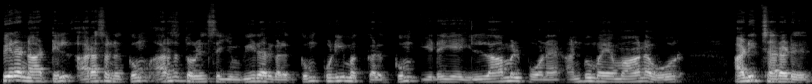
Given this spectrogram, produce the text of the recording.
பிற நாட்டில் அரசனுக்கும் அரசு தொழில் செய்யும் வீரர்களுக்கும் குடிமக்களுக்கும் இடையே இல்லாமல் போன அன்புமயமான ஓர் அடிச்சரடு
